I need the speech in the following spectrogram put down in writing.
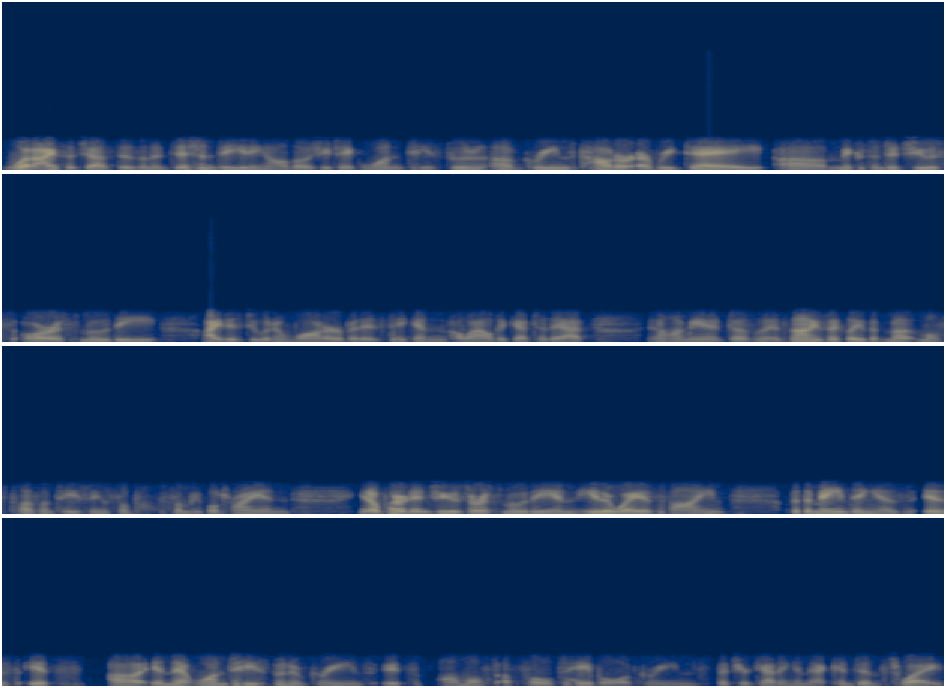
what I suggest is, in addition to eating all those, you take one teaspoon of greens powder every day, uh, mixed into juice or a smoothie. I just do it in water, but it's taken a while to get to that. I mean, it doesn't. It's not exactly the most pleasant tasting. So some people try and, you know, put it in juice or a smoothie, and either way is fine. But the main thing is, is it's uh, in that one teaspoon of greens. It's almost a full table of greens that you're getting in that condensed way.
